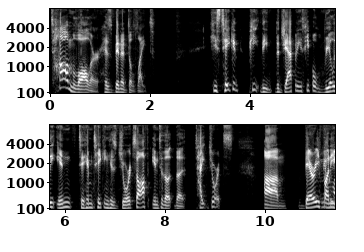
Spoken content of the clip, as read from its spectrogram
Tom Lawlor has been a delight. He's taken P- the the Japanese people really into him taking his jorts off into the the tight jorts. Um, very funny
